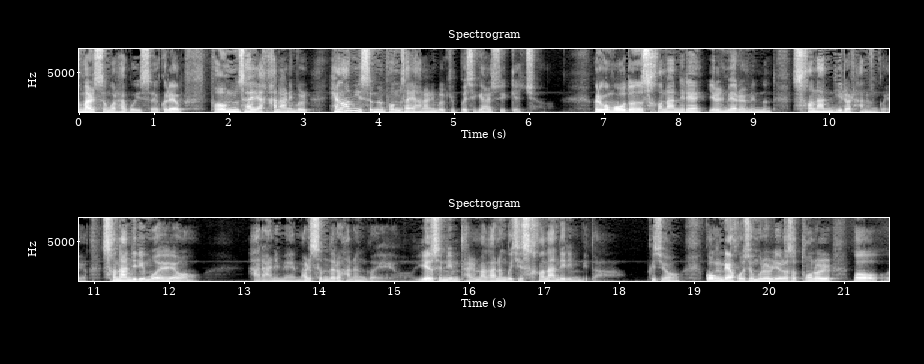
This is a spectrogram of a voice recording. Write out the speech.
그 말씀을 하고 있어요. 그래요. 범사에 하나님을, 행함이 있으면 범사에 하나님을 기쁘시게 할 수 있겠죠. 그리고 모든 선한 일에 열매를 맺는 선한 일을 하는 거예요. 선한 일이 뭐예요? 하나님의 말씀대로 하는 거예요. 예수님 닮아가는 것이 선한 일입니다. 그죠? 꼭 내 호주문을 열어서 돈을 뭐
